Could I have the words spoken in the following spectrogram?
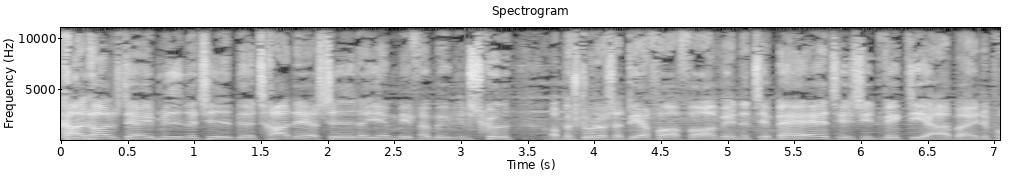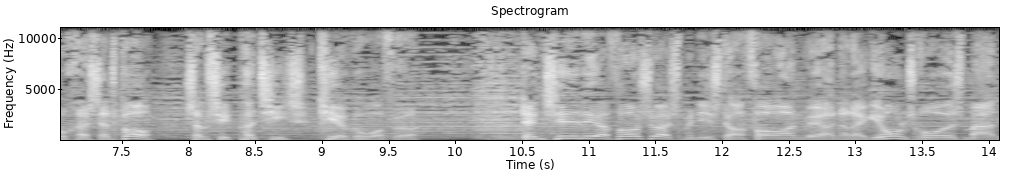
Karl Holst er i midlertid blevet træt af at sidde derhjemme i familiens skød, og beslutter sig derfor for at vende tilbage til sit vigtige arbejde på Christiansborg som sit partis kirkeordfører. Den tidligere forsvarsminister og foranværende regionsrådsmand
